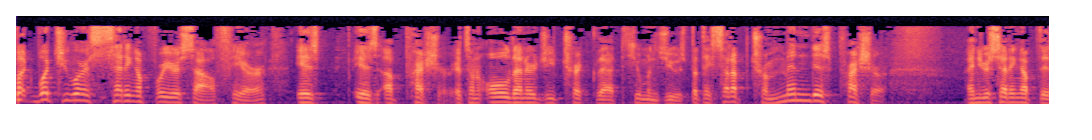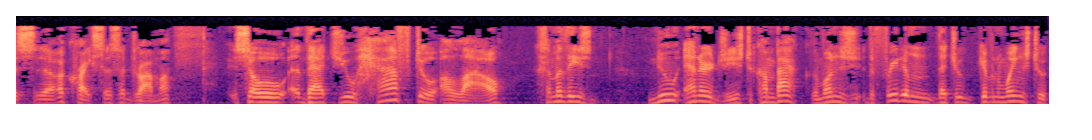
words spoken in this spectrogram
But what you are setting up for yourself here is is a pressure. It's an old energy trick that humans use, but they set up tremendous pressure. And you're setting up this uh, a crisis, a drama, so that you have to allow some of these new energies to come back. The ones the freedom that you've given wings to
